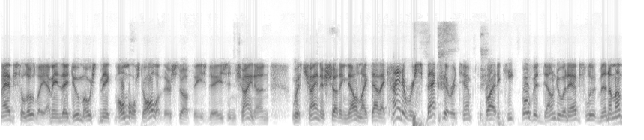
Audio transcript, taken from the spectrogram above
Absolutely. I mean, they do most make almost all of their stuff these days in China, and with China shutting down like that, I kind of respect their attempt to try to keep COVID down to an absolute minimum.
